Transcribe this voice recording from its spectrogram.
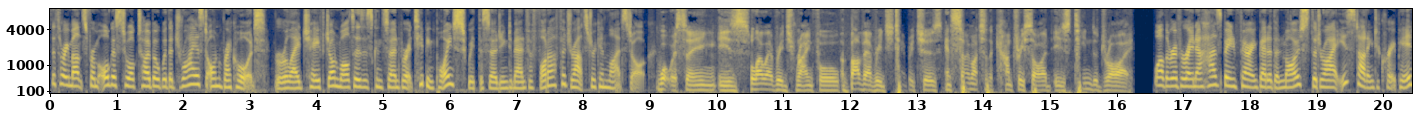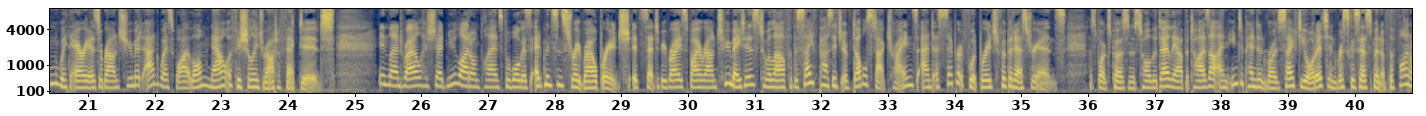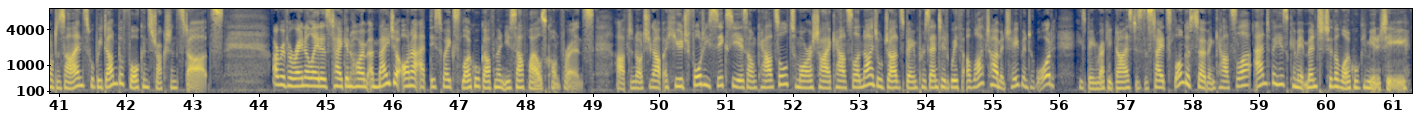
The three months from August to October were the driest on record. Rural Aid Chief John Warlters is concerned we're at tipping point with the surging demand for fodder for drought stricken livestock. What we're seeing is below average rainfall, above average temperatures, and so much of the countryside is tinder dry. While the Riverina has been faring better than most, the dry is starting to creep in, with areas around Tumut and West Wyalong now officially drought affected. Inland Rail has shed new light on plans for Wagga's Edmondson Street Rail Bridge. It's set to be raised by around two metres to allow for the safe passage of double stack trains and a separate footbridge for pedestrians. A spokesperson has told the Daily Advertiser an independent road safety audit and risk assessment of the final designs will be done before construction starts. A Riverina leader's taken home a major honour at this week's Local Government New South Wales conference. After notching up a huge 46 years on council, Temora Shire Councillor Nigel Judd's been presented with a Lifetime Achievement Award. He's been recognised as the state's longest serving councillor and for his commitment to the local community.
